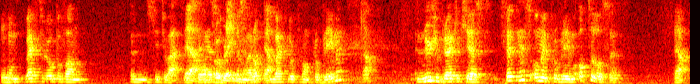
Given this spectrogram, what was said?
Mhm. om weg te lopen van een situatie. Ja, van problemen, zeg maar op, ja. om weg te lopen van problemen. Ja. En nu gebruik ik juist fitness om mijn problemen op te lossen. Ja.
